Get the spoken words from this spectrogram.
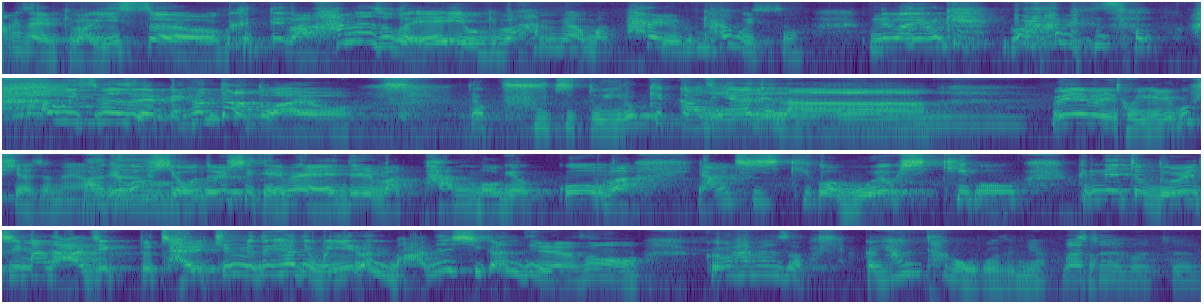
항상 이렇게 막 있어요. 그때 막 하면서도 애 여기 막 한 명 막 팔 이렇게 하고 있어. 근데 막 이렇게 뭘 하면서 하고 있으면서 약간 현타가 또 와요. 나 굳이 또 이렇게까지 해야 되나 왜냐면 저희가 7시 하잖아요. 맞아요. 7시, 8시 되면 애들 막 밥 먹였고, 막 양치시키고, 모욕시키고, 근데 좀 놀지만 아직도 잘 준비도 해야 되고, 막 이런 많은 시간들이라서, 그걸 하면서 약간 현타가 오거든요. 그래서 맞아요, 맞아요.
